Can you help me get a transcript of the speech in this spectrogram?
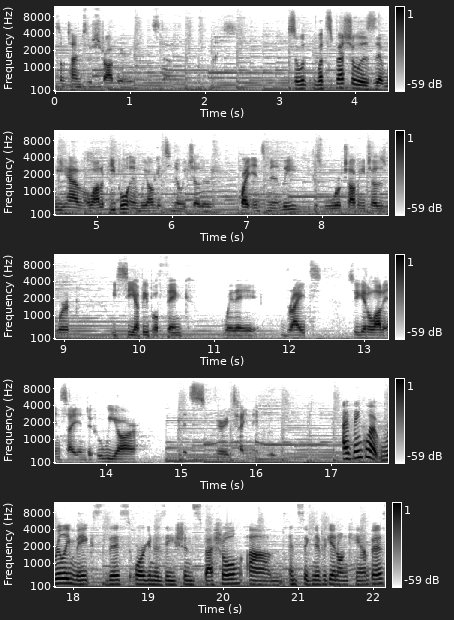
Sometimes they're strawberry and stuff. Nice. So what's special is that we have a lot of people and we all get to know each other quite intimately because we're workshopping each other's work. We see how people think, way they write, so you get a lot of insight into who we are. It's a very tight-knit group. I think what really makes this organization special um, and significant on campus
